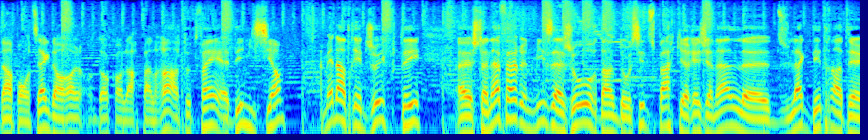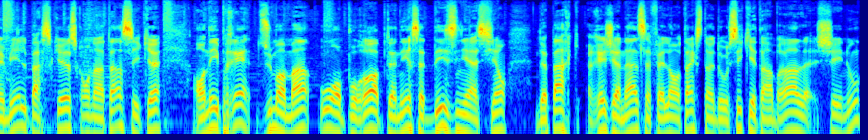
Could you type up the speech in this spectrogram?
dans Pontiac. Donc, on, donc on leur parlera en toute fin euh, d'émission. Mais d'entrée de jeu, écoutez, euh, je tenais à faire une mise à jour dans le dossier du parc régional euh, du lac des 31 000 parce que ce qu'on entend, c'est que on est près du moment où on pourra obtenir cette désignation de parc régional. Ça fait longtemps que c'est un dossier qui est en branle chez nous.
